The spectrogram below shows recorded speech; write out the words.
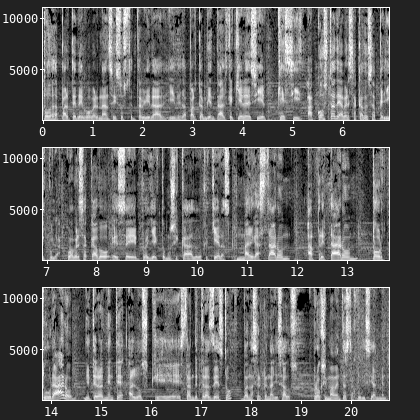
toda la parte de gobernanza y sustentabilidad y de la parte ambiental, que quiere decir que si a costa de haber sacado esa película o haber sacado ese proyecto musical o lo que quieras, malgastaron, apretaron, torturaron literalmente a los que están detrás de esto, van a ser penalizados próximamente hasta judicialmente.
